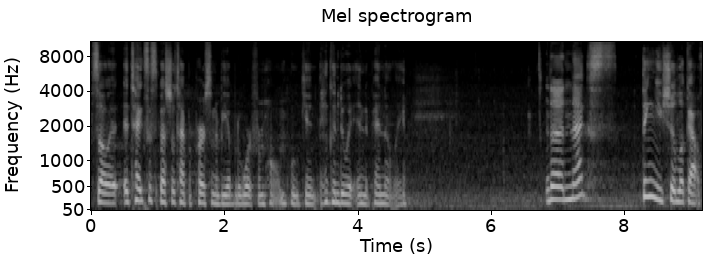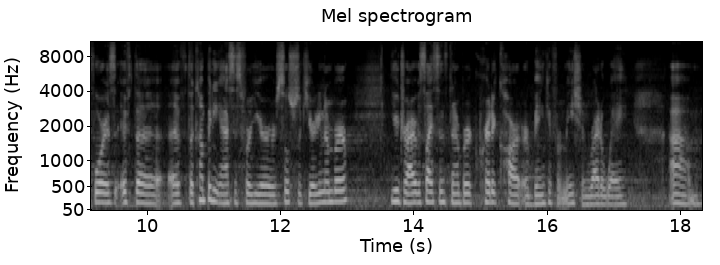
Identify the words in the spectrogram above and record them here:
So it, it takes a special type of person to be able to work from home who can who can do it independently the next thing you should look out for is if the if the company asks for your social security number, your driver's license number, credit card, or bank information right away, um,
